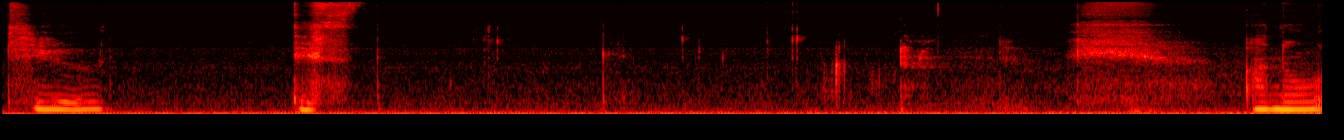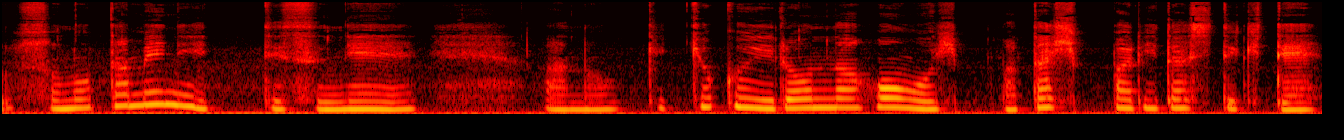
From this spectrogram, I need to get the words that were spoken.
中です。あのそのためにですね。あの結局いろんな本をまた引っ張り出してきて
